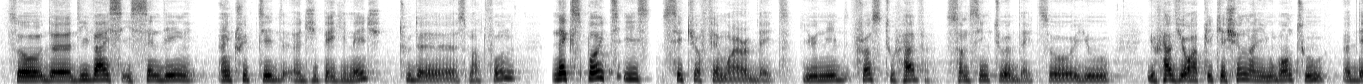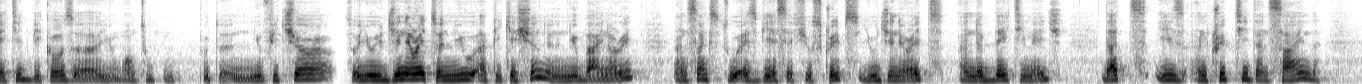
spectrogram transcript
So the device is sending encrypted uh, JPEG image to the smartphone. Next point is secure firmware update. You need first to have something to update. So you, you have your application and you want to update it because uh, you want to put a new feature. So you generate a new application, a new binary, and thanks to SBSFU scripts, you generate an update image that is encrypted and signed,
